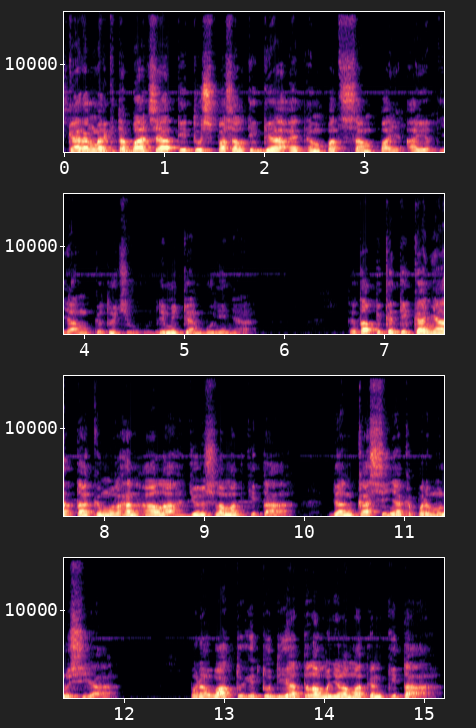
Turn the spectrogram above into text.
Sekarang mari kita baca Titus pasal 3 ayat 4 sampai ayat yang ke-7. Demikian bunyinya. Tetapi ketika nyata kemurahan Allah juru selamat kita dan kasihnya kepada manusia, pada waktu itu dia telah menyelamatkan kita,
